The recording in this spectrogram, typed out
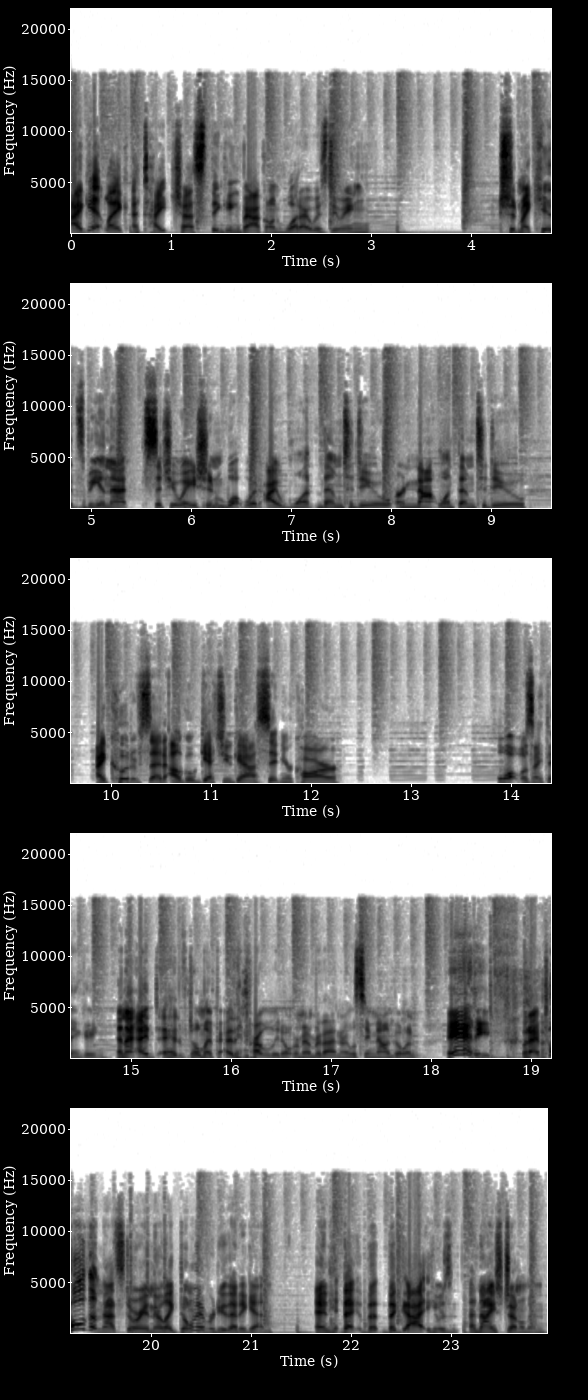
I get like a tight chest thinking back on what I was doing should my kids be in that situation what would i want them to do or not want them to do i could have said i'll go get you gas sit in your car what was i thinking and i, I, I had told my they probably don't remember that and are listening now going annie but i've told them that story and they're like don't ever do that again and that the, the guy he was a nice gentleman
